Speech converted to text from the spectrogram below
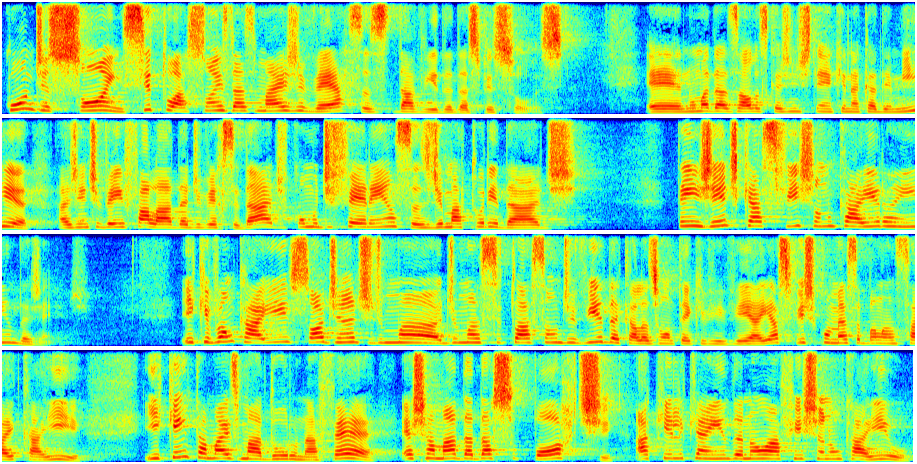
condições, situações das mais diversas da vida das pessoas. É, numa das aulas que a gente tem aqui na academia, a gente veio falar da diversidade como diferenças de maturidade. Tem gente que as fichas não caíram ainda, gente. E que vão cair só diante de uma, de uma situação de vida que elas vão ter que viver. Aí as fichas começam a balançar e cair. E quem está mais maduro na fé é chamado a dar suporte àquele que ainda não a ficha não caiu.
